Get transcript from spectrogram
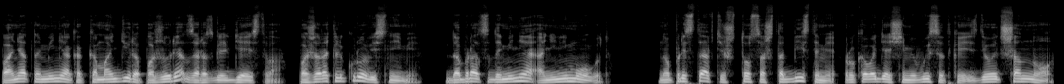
Понятно, меня как командира пожурят за разглядейство. Пожиратель крови с ними. Добраться до меня они не могут. Но представьте, что со штабистами, руководящими высадкой, сделает Шано,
